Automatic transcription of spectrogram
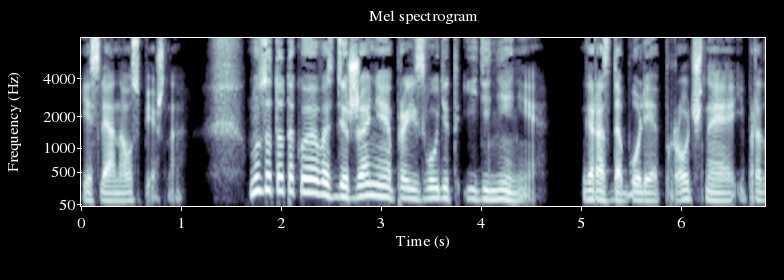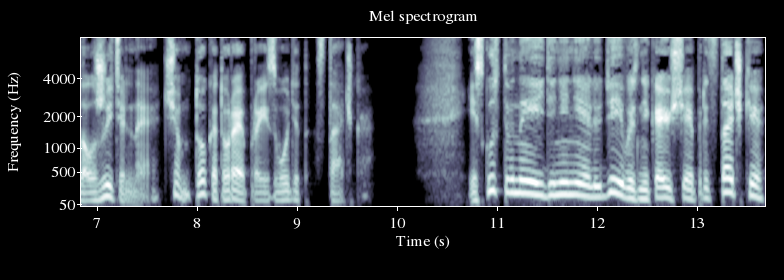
если она успешна. Но зато такое воздержание производит единение, гораздо более прочное и продолжительное, чем то, которое производит стачка. Искусственное единение людей, возникающее при стачке,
